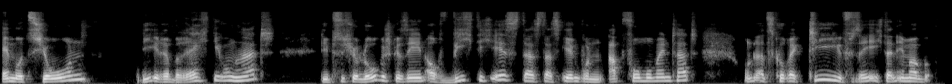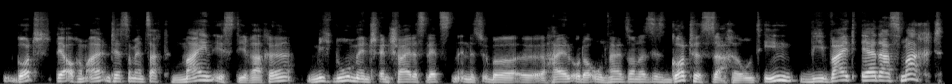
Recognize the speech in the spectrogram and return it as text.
Emotion, die ihre Berechtigung hat, die psychologisch gesehen auch wichtig ist, dass das irgendwo einen Abfuhrmoment hat. Und als Korrektiv sehe ich dann immer Gott, der auch im Alten Testament sagt, mein ist die Rache. Nicht du, Mensch, entscheidest letzten Endes über äh, Heil oder Unheil, sondern es ist Gottes Sache. Und inwieweit er das macht,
